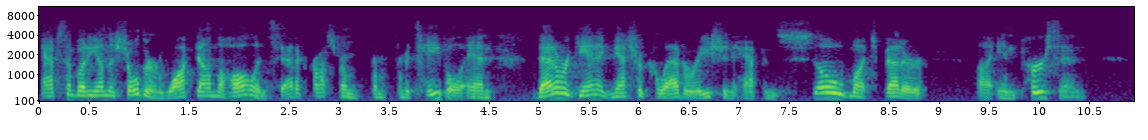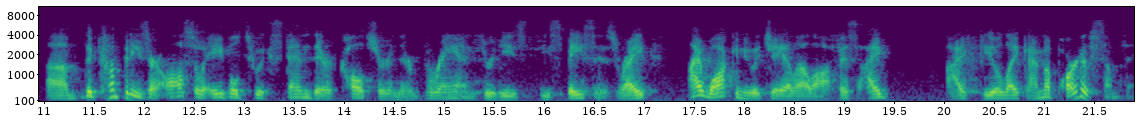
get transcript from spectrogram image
have somebody on the shoulder and walk down the hall and sat across from from, from a table. And that organic natural collaboration happens so much better uh, in person. Um, the companies are also able to extend their culture and their brand through these these spaces right i walk into a jll office i i feel like i'm a part of something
